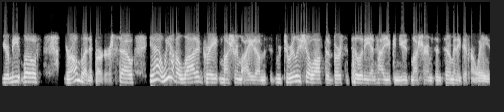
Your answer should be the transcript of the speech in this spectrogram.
your meatloaf, your own blended burgers. So, yeah, we have a lot of great mushroom items to really show off the versatility and how you can use mushrooms in so many different ways.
